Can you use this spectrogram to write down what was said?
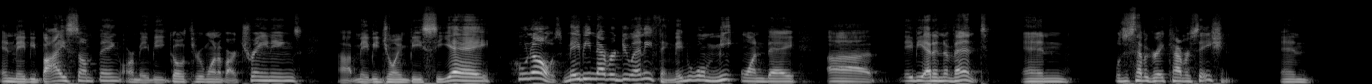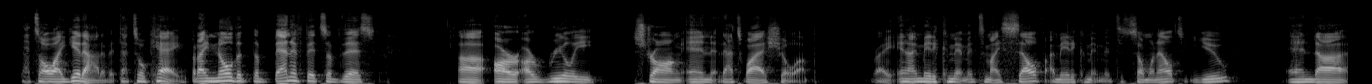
and maybe buy something or maybe go through one of our trainings, uh, maybe join BCA. Who knows? Maybe never do anything. Maybe we'll meet one day, uh, maybe at an event, and we'll just have a great conversation. And that's all I get out of it. That's okay. But I know that the benefits of this uh, are are really strong, and that's why I show up, right? And I made a commitment to myself. I made a commitment to someone else, you, and uh,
